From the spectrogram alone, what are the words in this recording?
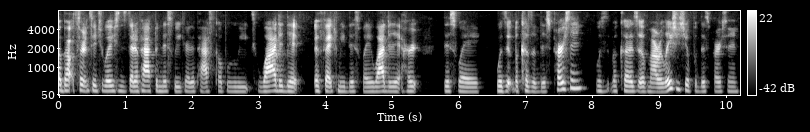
about certain situations that have happened this week or the past couple of weeks why did it affect me this way why did it hurt this way was it because of this person? Was it because of my relationship with this person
